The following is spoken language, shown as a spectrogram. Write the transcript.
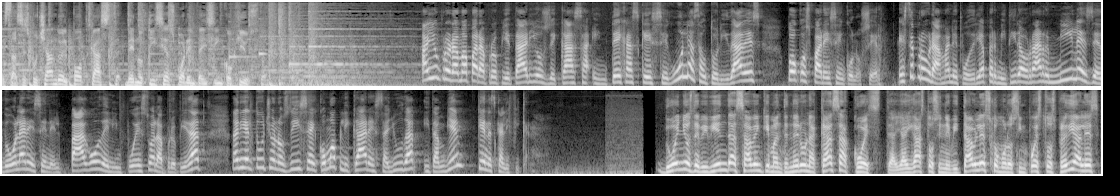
Estás escuchando el podcast de Noticias 45 Houston. Hay un programa para propietarios de casa en Texas que, según las autoridades, pocos parecen conocer. Este programa le podría permitir ahorrar miles de dólares en el pago del impuesto a la propiedad. Daniel Tucho nos dice cómo aplicar esta ayuda y también quiénes califican. Dueños de vivienda saben que mantener una casa cuesta y hay gastos inevitables como los impuestos prediales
